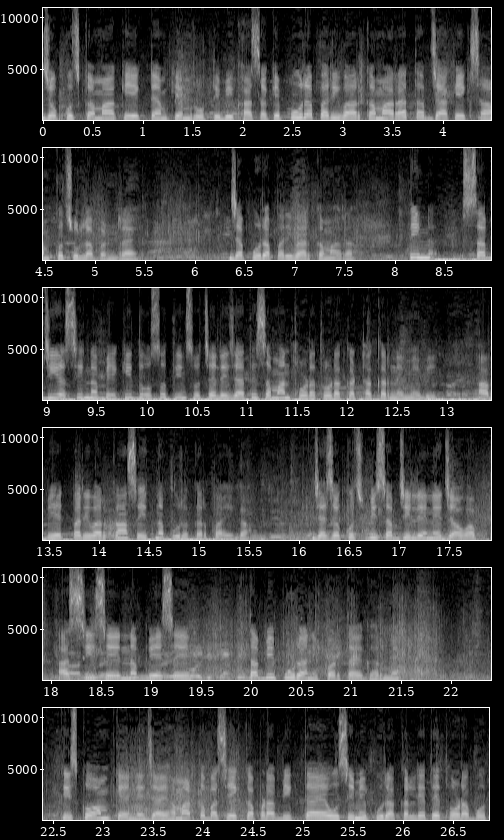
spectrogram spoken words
जो कुछ कमा के, एक टाइम की हम रोटी भी खा सके। पूरा परिवार कमा रहा, तब जाके एक शाम को चूल्हा बन रहा है। जब पूरा परिवार कमा रहा। तीन सब्ज़ी अस्सी नब्बे की 200-300 चले जाते, सामान थोड़ा थोड़ा इकट्ठा करने में भी। अब एक परिवार कहाँ से इतना पूरा कर पाएगा? जैसे कुछ भी सब्ज़ी लेने जाओ आप 80 से 90 से, तब भी पूरा नहीं पड़ता है घर में। किसको हम कहने जाए, हमारा तो बस एक कपड़ा बिकता है, उसी में पूरा कर लेते थोड़ा बहुत।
